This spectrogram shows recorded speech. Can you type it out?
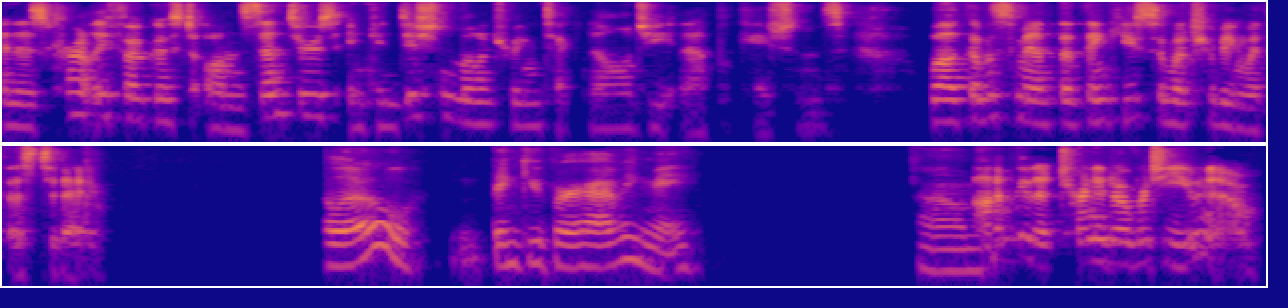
and is currently focused on sensors and condition monitoring technology and applications. Welcome, Samantha. Thank you so much for being with us today. Hello. Thank you for having me. Um, I'm going to turn it over to you now.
